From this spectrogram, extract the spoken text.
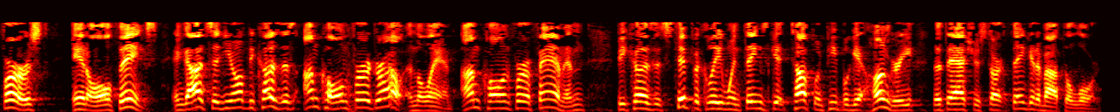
first in all things. And God said, you know because of this, I'm calling for a drought in the land. I'm calling for a famine because it's typically when things get tough, when people get hungry, that they actually start thinking about the Lord.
